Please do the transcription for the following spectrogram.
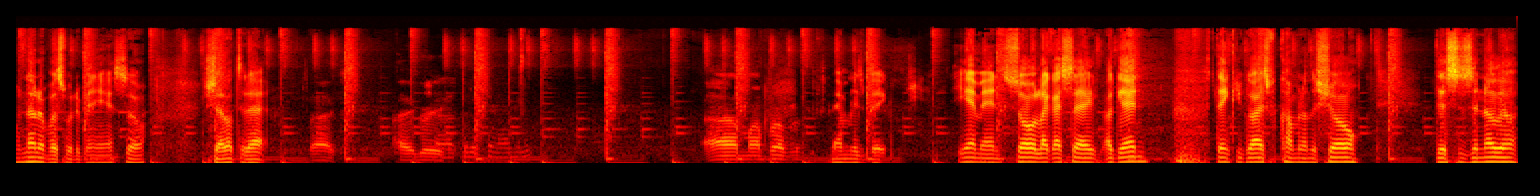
none of us would have been here. So, shout out to that. Facts. I agree. Shout out family. Uh, my brother. Family's big. Yeah, man. So, like I said again, thank you guys for coming on the show. This is another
